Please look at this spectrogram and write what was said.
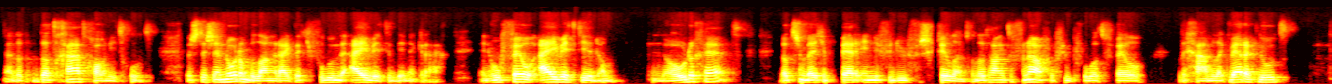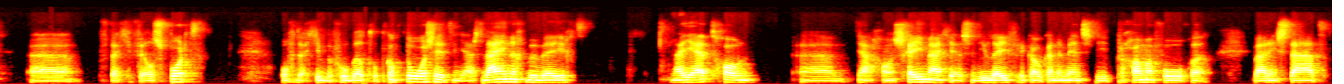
En dat, dat gaat gewoon niet goed. Dus het is enorm belangrijk dat je voldoende eiwitten binnenkrijgt. En hoeveel eiwitten je dan nodig hebt, dat is een beetje per individu verschillend. Want dat hangt er vanaf of je bijvoorbeeld veel lichamelijk werk doet, uh, of dat je veel sport, of dat je bijvoorbeeld op kantoor zit en juist weinig beweegt. Maar je hebt gewoon, uh, ja, gewoon schemaatjes en die lever ik ook aan de mensen die het programma volgen, waarin staat,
